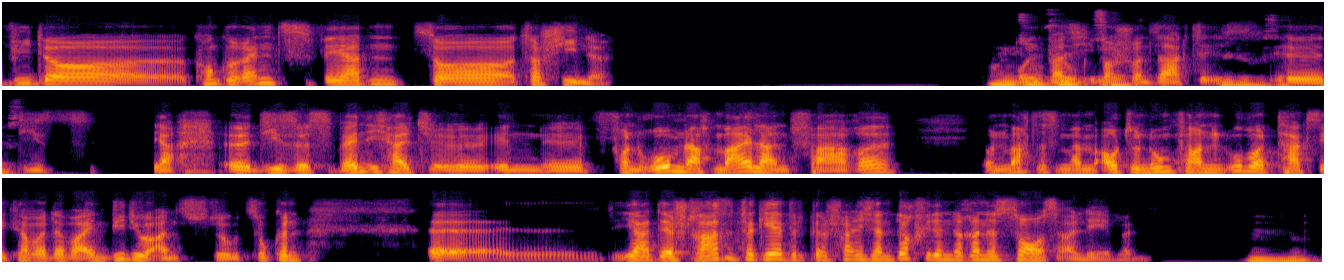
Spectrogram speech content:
wieder Konkurrenz werden zur, zur Schiene. Und, und was ich immer schon sagte, ist, äh, dies, ja, äh, dieses, wenn ich halt äh, in, äh, von Rom nach Mailand fahre und mache das in meinem autonom fahrenden Uber-Taxi, kann man dabei ein Video anzucken. Äh, ja, der Straßenverkehr wird wahrscheinlich dann doch wieder eine Renaissance erleben. Mhm.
